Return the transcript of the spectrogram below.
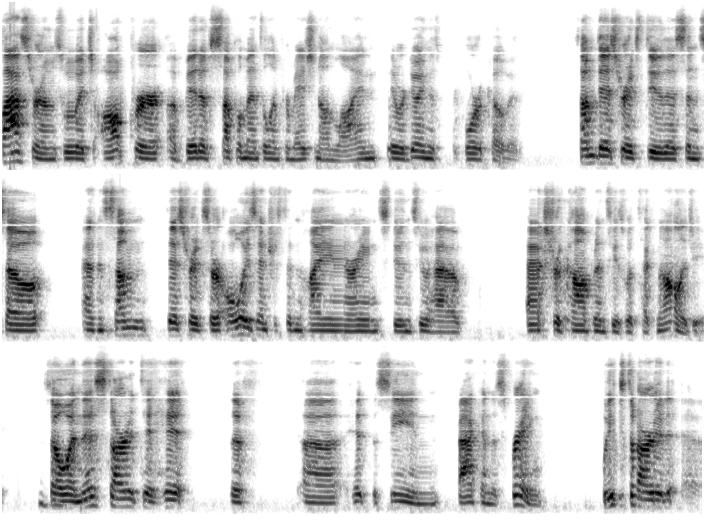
classrooms which offer a bit of supplemental information online. They were doing this before COVID. Some districts do this, and so and some districts are always interested in hiring students who have extra competencies with technology. So mm-hmm. when this started to hit the uh, hit the scene back in the spring, we started uh,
